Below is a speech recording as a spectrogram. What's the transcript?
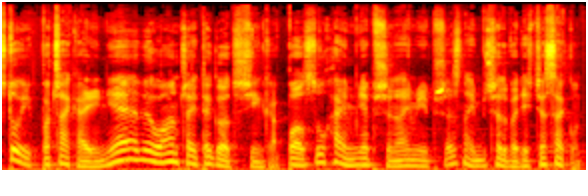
Stój, poczekaj, nie wyłączaj tego odcinka, posłuchaj mnie przynajmniej przez najbliższe 20 sekund.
